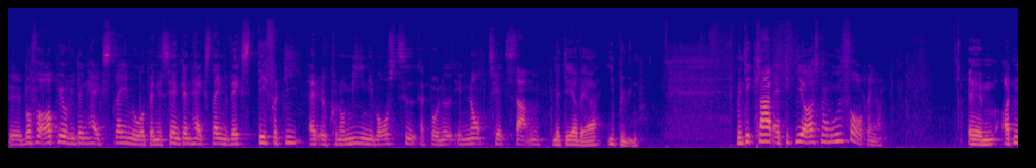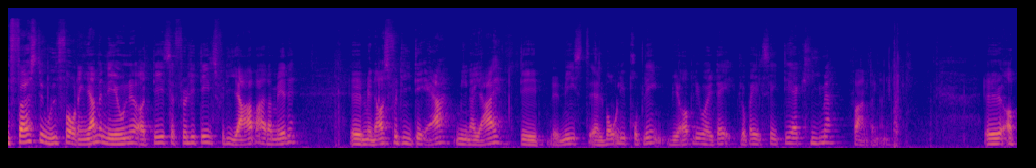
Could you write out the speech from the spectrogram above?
øh, hvorfor oplever vi den her ekstreme urbanisering, den her ekstreme vækst? Det er fordi, at økonomien i vores tid er bundet enormt tæt sammen med det at være i byen. Men det er klart, at det giver også nogle udfordringer. Øhm, og den første udfordring, jeg vil nævne, og det er selvfølgelig dels fordi jeg arbejder med det, øh, men også fordi det er, mener jeg, det mest alvorlige problem, vi oplever i dag globalt set, det er klimaforandringerne. Øh, og,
